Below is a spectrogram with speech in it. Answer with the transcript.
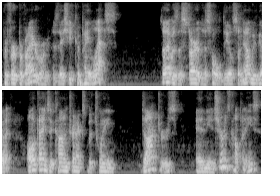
preferred provider organization could pay less. So that was the start of this whole deal. So now we've got all kinds of contracts between doctors and the insurance companies.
